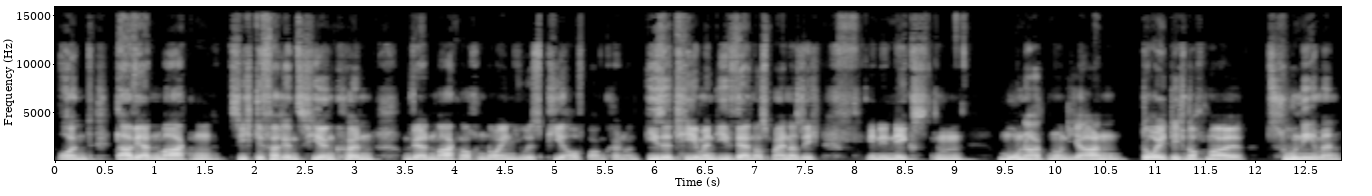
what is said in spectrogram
Und da werden Marken sich differenzieren können und werden Marken auch einen neuen USP aufbauen können. Und diese Themen, die werden aus meiner Sicht in den nächsten Monaten und Jahren deutlich nochmal zunehmen.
